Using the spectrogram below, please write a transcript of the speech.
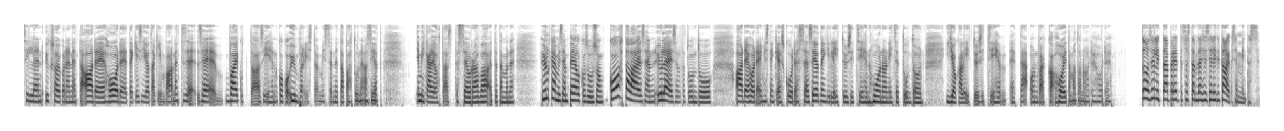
silleen yksioikoinen, että ADHD tekisi jotakin, vaan että se, se vaikuttaa siihen koko ympäristöön, missä ne tapahtuu ne asiat. Ja mikä johtaa sitten seuraavaa, että tämmöinen hylkäämisen pelkoisuus on kohtalaisen yleiseltä tuntuu ADHD-ihmisten keskuudessa ja se jotenkin liittyy sitten siihen huonoon itsetuntoon, joka liittyy sitten siihen, että on vaikka hoitamaton ADHD. Tuo selittää periaatteessa sitä, mitä sinä selitit aikaisemmin tässä.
